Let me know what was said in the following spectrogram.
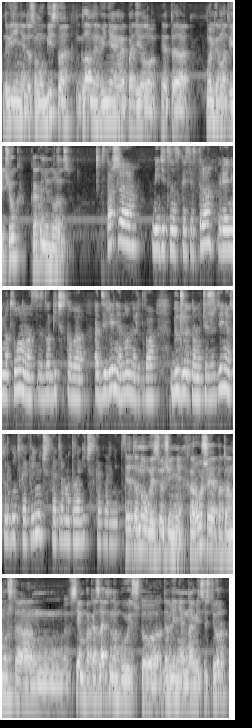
«Доведение до самоубийства». Главный обвиняемый по делу – это Ольга Матвейчук. Как у нее должность? Старшая медицинская сестра реанимационного анестезиологического отделения номер 2 бюджетного учреждения Сургутская клиническая травматологическая больница. Эта новость очень хорошая, потому что всем показательно будет, что давление на медсестер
